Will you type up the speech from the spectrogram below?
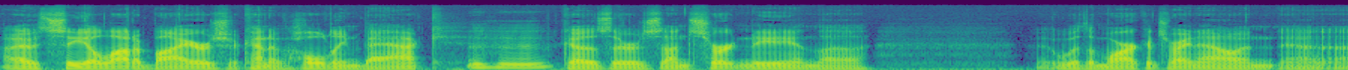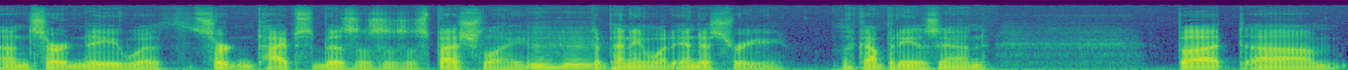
I see a lot of buyers are kind of holding back Mm-hmm. because there's uncertainty in the with the markets right now, and, and uncertainty with certain types of businesses, especially Mhm. depending what industry the company is in. But um,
